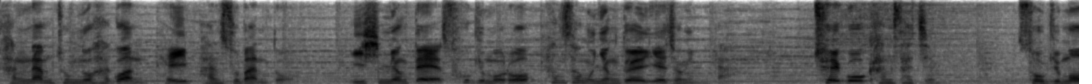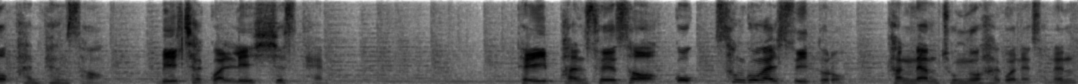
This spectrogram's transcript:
강남 종로 학원 대입 반수반도 20명대 소규모로 편성 운영될 예정입니다. 최고 강사진, 소규모 반편성, 밀착 관리 시스템. 대입 반수에서 꼭 성공할 수 있도록 강남 종로 학원에서는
